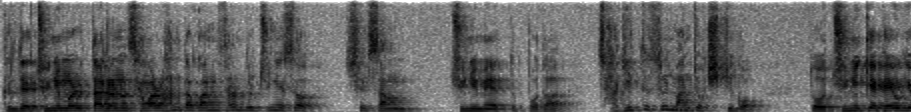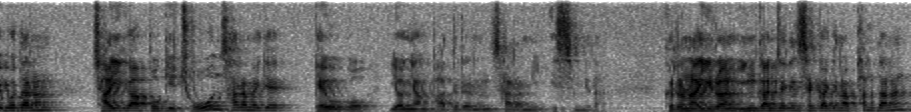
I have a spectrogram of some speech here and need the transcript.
그런데 주님을 따르는 생활을 한다고 하는 사람들 중에서 실상은 주님의 뜻보다 자기 뜻을 만족시키고 또 주님께 배우기보다는 자기가 보기 좋은 사람에게 배우고 영향받으려는 사람이 있습니다. 그러나 이러한 인간적인 생각이나 판단은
